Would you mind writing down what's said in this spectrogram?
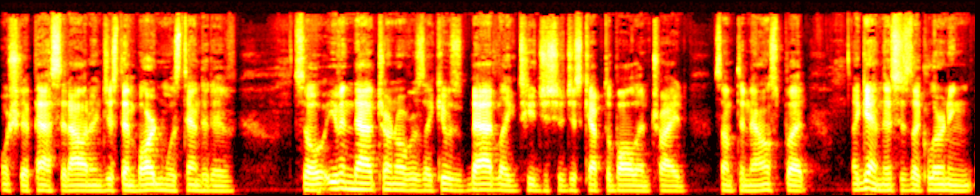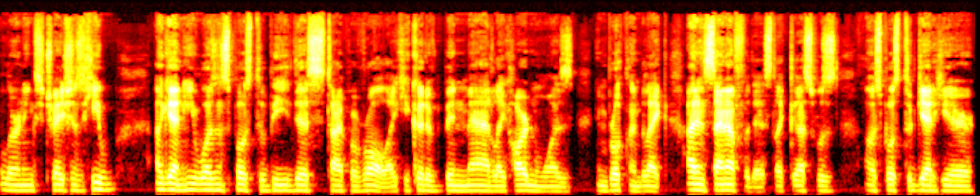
or should I pass it out? And just then Barton was tentative. So even that turnover was like it was bad. Like he just should just kept the ball and tried something else. But again, this is like learning learning situations. He again he wasn't supposed to be this type of role. Like he could have been mad like Harden was in Brooklyn, be like, I didn't sign up for this. Like this was I was supposed to get here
